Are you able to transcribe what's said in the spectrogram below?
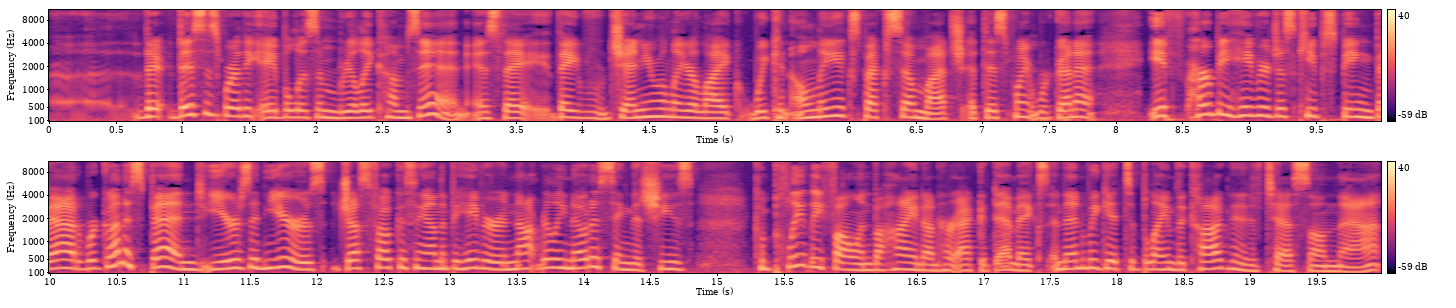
uh, they're. This is where the ableism really comes in. Is they they genuinely are like, we can only expect so much. At this point, we're gonna, if her behavior just keeps being bad, we're gonna spend years and years just focusing on the behavior and not really noticing that she's completely fallen behind on her academics. And then we get to blame the cognitive tests on that.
